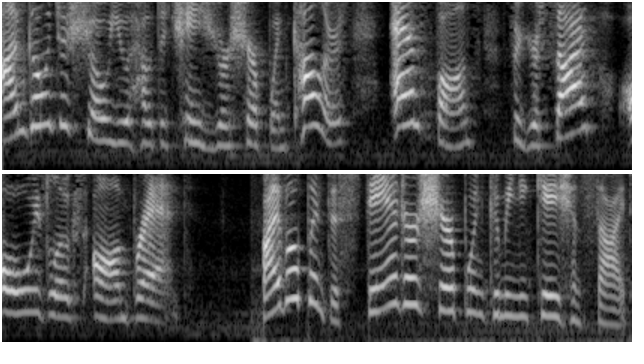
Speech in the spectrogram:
I'm going to show you how to change your SharePoint colors and fonts so your site always looks on brand. I've opened the standard SharePoint communication site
